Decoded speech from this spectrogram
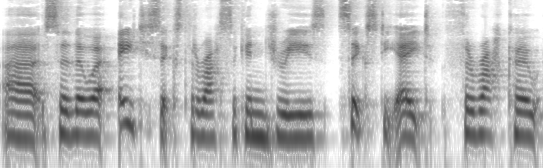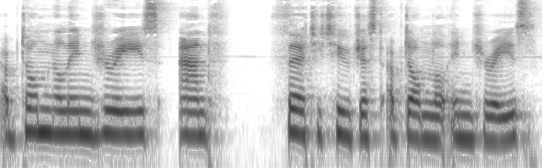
Uh, so there were 86 thoracic injuries, 68 thoraco-abdominal injuries, and 32 just abdominal injuries.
